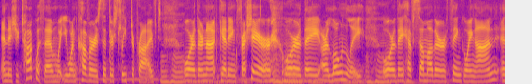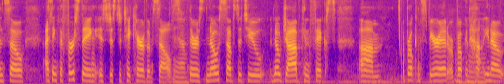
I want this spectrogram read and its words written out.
And as you talk with them, what you uncover is that they're sleep deprived, mm-hmm. or they're not getting fresh air, mm-hmm. or they are lonely, mm-hmm. or they have some other thing going on. And so I think the first thing is just to take care of themselves. Yeah. There's no substitute, no job can fix. Um, a broken spirit or broken health, you know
